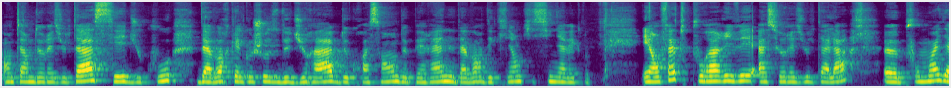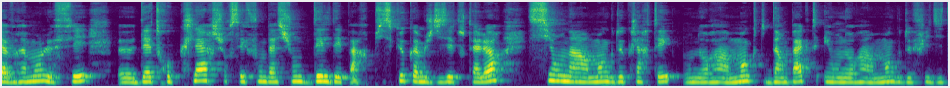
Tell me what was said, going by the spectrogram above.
en termes de résultats, c'est du coup d'avoir quelque chose de durable, de croissant, de pérenne d'avoir des clients qui signent avec nous. Et en fait, pour arriver à ce résultat-là, pour moi, il y a vraiment le fait d'être clair sur ses fondations dès le départ. Puisque, comme je disais tout à l'heure, si on a un manque de clarté, on aura un manque d'impact et on aura un manque de fluidité.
